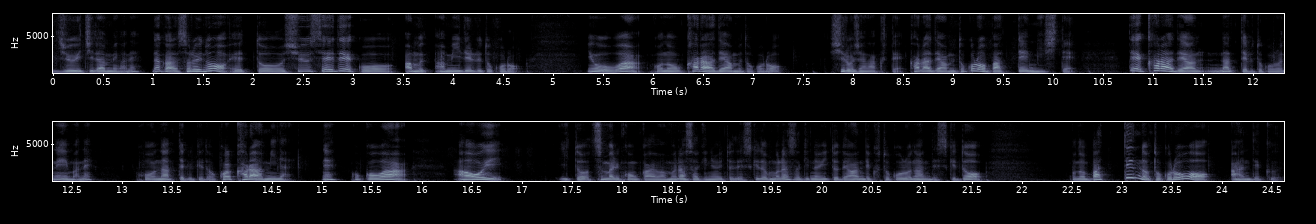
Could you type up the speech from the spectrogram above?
11段目がね。だからそれの、えっと、修正で、こう、編む、編み入れるところ。要は、このカラーで編むところ。白じゃなくて、カラーで編むところをバッテンにして。で、カラーでなってるところね、今ね。こうなってるけど、これカラー見ない。ね、ここは青い糸、つまり今回は紫の糸ですけど、紫の糸で編んでいくところなんですけど、このバッテンのところを編んでいく。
